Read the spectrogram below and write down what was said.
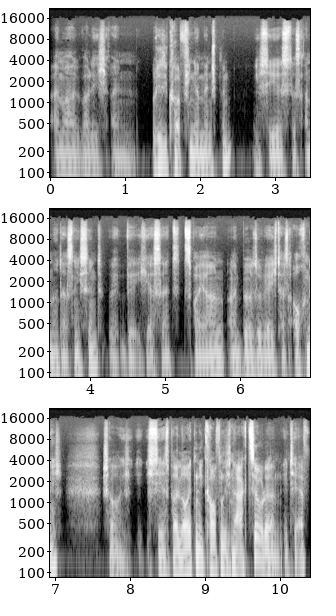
Einmal, weil ich ein risikoaffiner Mensch bin. Ich sehe es, dass andere das nicht sind. Wäre ich erst seit zwei Jahren an der Börse, wäre ich das auch nicht. Schau, ich, ich sehe es bei Leuten, die kaufen sich eine Aktie oder ein ETF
